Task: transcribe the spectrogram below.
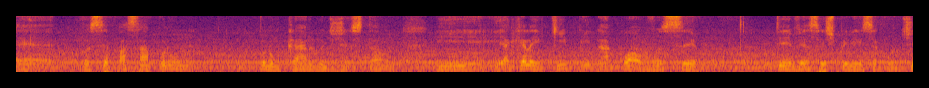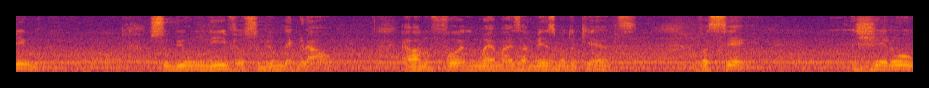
É você passar por um, por um cargo de gestão e, e aquela equipe na qual você teve essa experiência contigo subiu um nível, subiu um degrau. Ela não foi, não é mais a mesma do que antes. Você gerou,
